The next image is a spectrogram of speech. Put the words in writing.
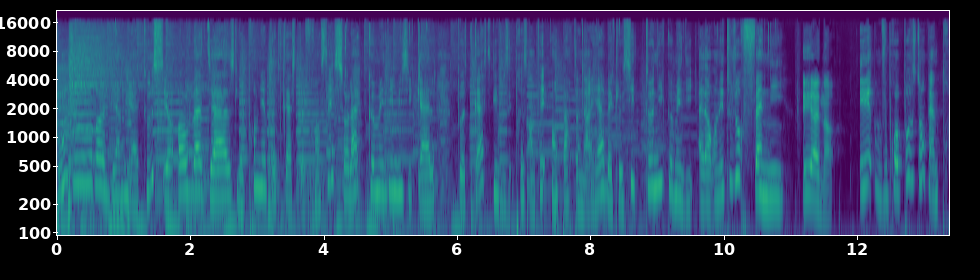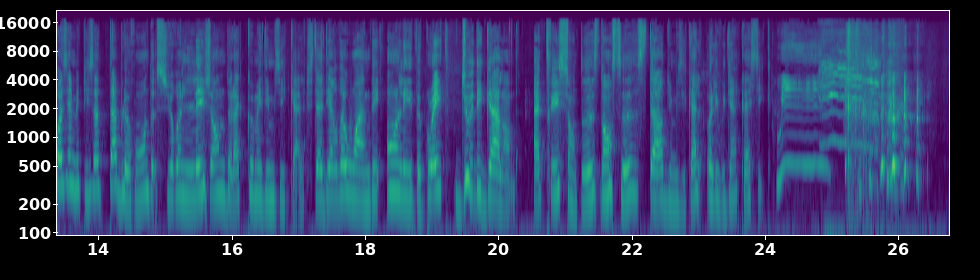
Bonjour, bienvenue à tous sur All That Jazz, le premier podcast français sur la comédie musicale. Podcast qui vous est présenté en partenariat avec le site Tony Comedy. Alors, on est toujours Fanny. Et Anna. Et on vous propose donc un troisième épisode table ronde sur une légende de la comédie musicale, c'est-à-dire the one, the only, the great Judy Garland, actrice, chanteuse, danseuse, star du musical hollywoodien classique. Oui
